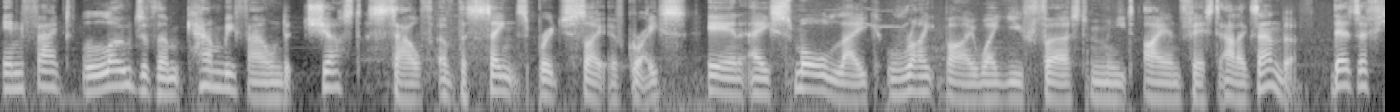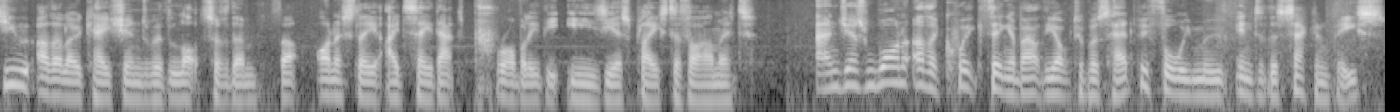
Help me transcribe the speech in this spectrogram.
In fact, loads of them can be found just south of the Saints Bridge site of Grace, in a small lake right by where you first meet Iron Fist Alexander. There's a few other locations with lots of them, but honestly, I'd say that's probably the easiest place to farm it. And just one other quick thing about the octopus head before we move into the second piece.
